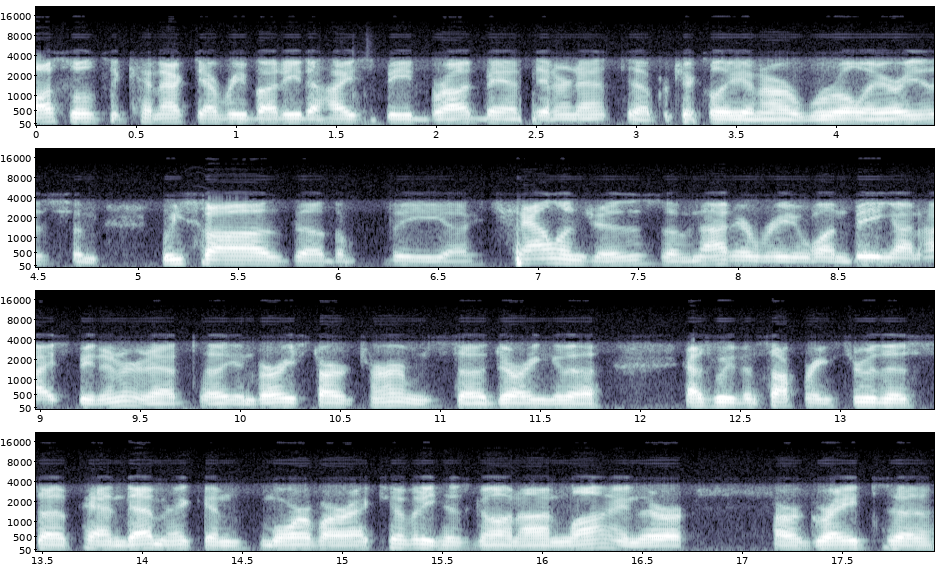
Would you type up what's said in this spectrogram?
Also, to connect everybody to high-speed broadband internet, particularly in our rural areas, and we saw the the, the uh, challenges of not everyone being on high speed internet uh, in very stark terms uh, during the as we've been suffering through this uh, pandemic and more of our activity has gone online. There are, are great uh,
